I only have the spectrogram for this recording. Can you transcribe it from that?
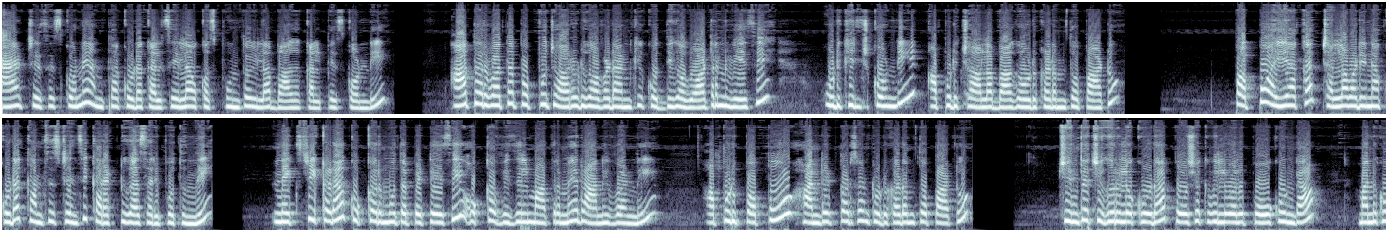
యాడ్ చేసేసుకొని అంతా కూడా కలిసేలా ఒక స్పూన్తో ఇలా బాగా కలిపేసుకోండి. ఆ తర్వాత పప్పు చారుడు కావడానికి కొద్దిగా వాటర్ని వేసి ఉడికించుకోండి. అప్పుడు చాలా బాగా ఉడకడంతో పాటు పప్పు అయ్యాక చల్లబడినా కూడా కన్సిస్టెన్సీ కరెక్ట్గా సరిపోతుంది. నెక్స్ట్ ఇక్కడ కుక్కర్ మూత పెట్టేసి ఒక్క విజిల్ మాత్రమే రానివ్వండి. అప్పుడు పప్పు హండ్రెడ్ పర్సెంట్ ఉడకడంతో పాటు చింత చిగురులో కూడా పోషక విలువలు పోకుండా మనకు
